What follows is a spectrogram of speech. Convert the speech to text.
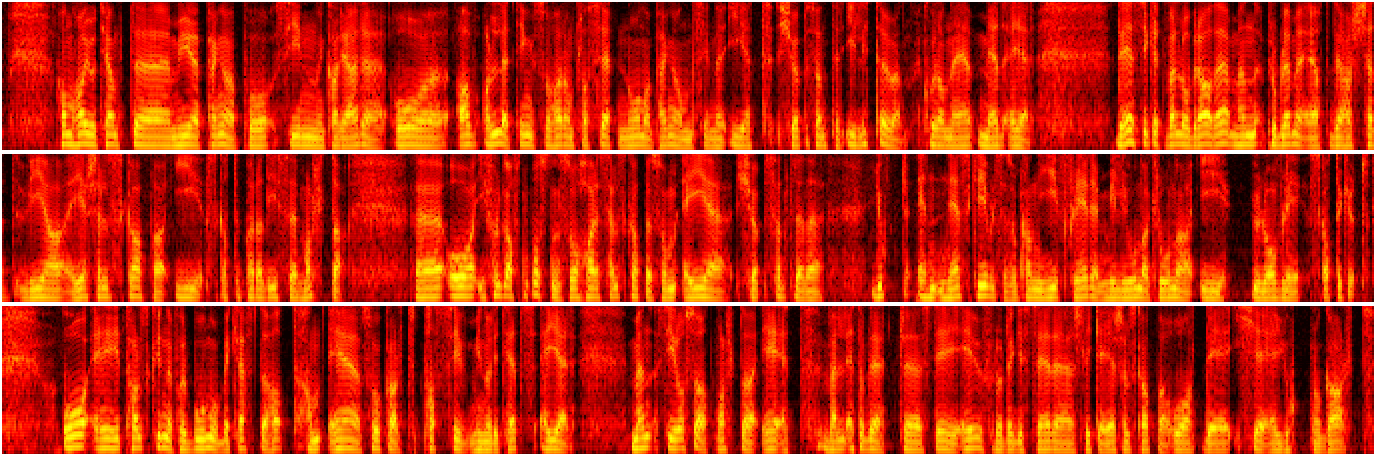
Han har jo tjent eh, mye penger på sin karriere, og av alle ting så har han plassert noen av pengene sine i et kjøpesenter i Litauen, hvor han er medeier. Det er sikkert vel og bra, det, men problemet er at det har skjedd via eierselskaper i skatteparadiset Malta. Eh, og ifølge Aftenposten så har selskapet som eier kjøpesenteret gjort en nedskrivelse som kan gi flere millioner kroner i ulovlig skattekutt. Og ei talskvinne for Bono bekrefter at han er såkalt passiv minoritetseier, men sier også at Malta er et veletablert eh, sted i EU for å registrere slike eierselskaper, og at det ikke er gjort noe galt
